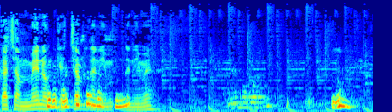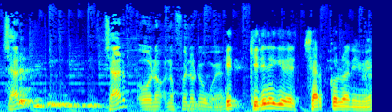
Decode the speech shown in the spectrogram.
Cachan menos ¿Pero que Chap de, anim- de anime. ¿Sharp? ¿Sharp o no, no fue el otro weón? ¿Qué, qué tiene que ver Sharp con los anime?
